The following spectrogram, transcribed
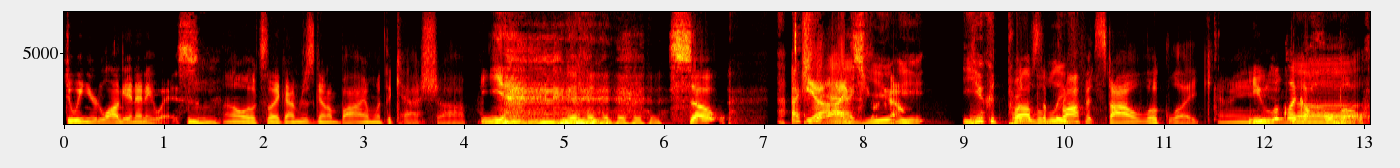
doing your login anyways. Mhm. Oh, looks like I'm just gonna buy them with the cash shop. Yeah. so Actually, Yeah, Ag, you, you you could What does probably the Prophet style look like? I mean, you look like a Uh, hobo.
